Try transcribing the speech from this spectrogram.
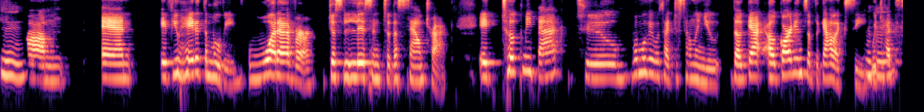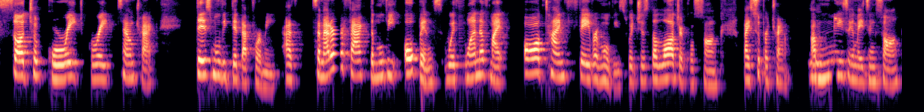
Mm. Um, and if you hated the movie, whatever, just listen to the soundtrack. It took me back to what movie was I just telling you? The Ga- uh, Guardians of the Galaxy, mm-hmm. which had such a great, great soundtrack. This movie did that for me. As a matter of fact, the movie opens with one of my all-time favorite movies, which is the Logical Song by Supertramp. Mm-hmm. Amazing, amazing song.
